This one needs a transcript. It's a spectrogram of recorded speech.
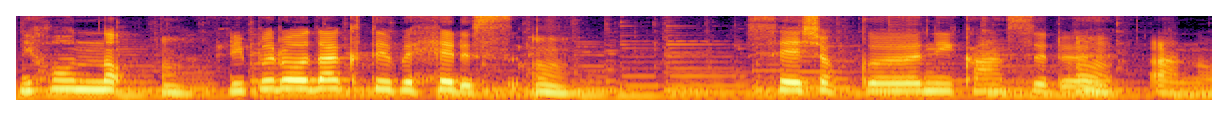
日本のうん。リプロダクティブヘルス生殖に関する、うん。あの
